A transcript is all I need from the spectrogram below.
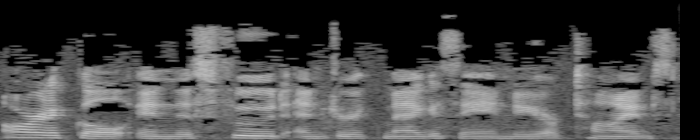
article in this Food and Drink magazine, New York Times,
